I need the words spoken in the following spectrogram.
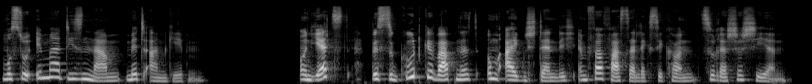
musst du immer diesen Namen mit angeben. Und jetzt bist du gut gewappnet, um eigenständig im Verfasserlexikon zu recherchieren.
